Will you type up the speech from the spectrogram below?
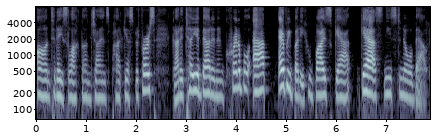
on today's Locked On Giants podcast. But first, got to tell you about an incredible app everybody who buys ga- gas needs to know about.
